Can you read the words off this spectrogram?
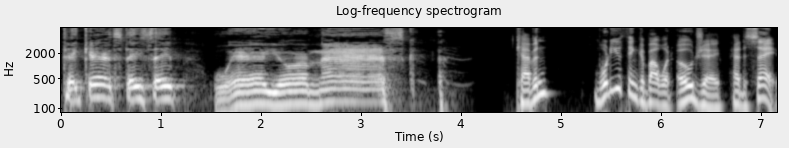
Take care, stay safe, wear your mask. Kevin, what do you think about what OJ had to say?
